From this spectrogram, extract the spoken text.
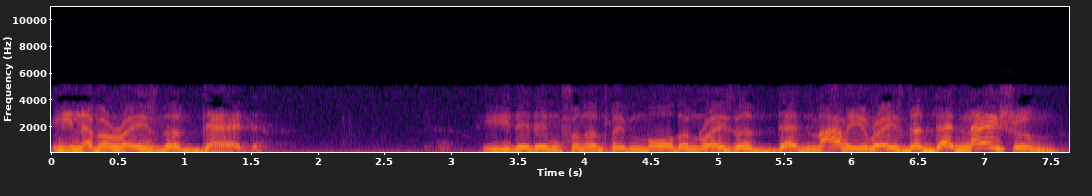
He never raised the dead. He did infinitely more than raise a dead man. He raised a dead nation.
